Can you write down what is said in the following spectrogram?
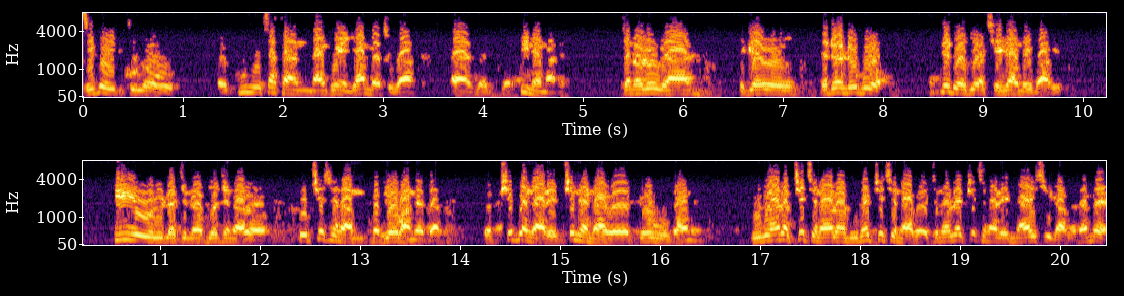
ဈေးကွက်တစ်ခုလုံးကိုကူးဆက်ဆံနိုင်ခွင့်ရမယ်ဆိုတာအဲသိနိုင်ပါတယ်ကျွန်တော်တို့ကတကယ်လက်တော်လုပ်ဖို့ပြည့်တော်ဆိုအခြေရောက်နေပါပြီ EO တွေလည်းကျွန်တော်ပြောချင်တာတော့သူဖြစ်ချင်တာမပြောပါနဲ့ဗျဖြစ်ပြန်တာတွေဖြစ်နေတာပဲပြောဖို့ကောင်းတယ်လူတွေကတော့ဖြစ်ချင်တာတော့လူတွေဖြစ်ချင်တာပဲကျွန်တော်လည်းဖြစ်ချင်တာတွေအများကြီးရှိတာပဲဒါပေမဲ့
